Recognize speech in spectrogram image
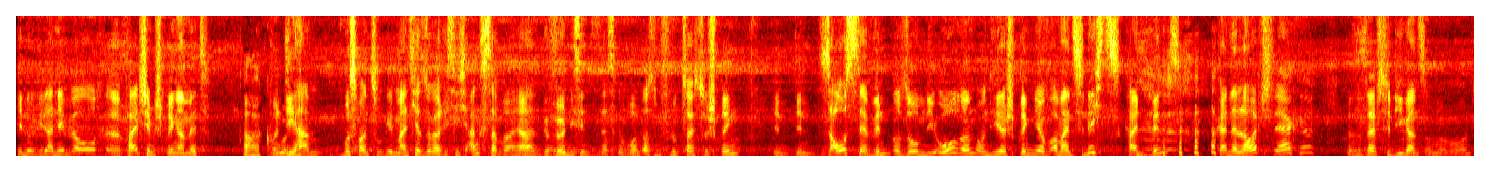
Hin und wieder nehmen wir auch äh, Fallschirmspringer mit. Ah, cool. Und die haben, muss man zugeben, manche sogar richtig Angst dabei. Ja? Gewöhnlich sind sie das gewohnt, aus dem Flugzeug zu springen. Den, den saust der Wind nur so um die Ohren und hier springen die auf einmal ins Nichts. Kein Wind, keine Lautstärke. Das ist selbst für die ganz ungewohnt.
